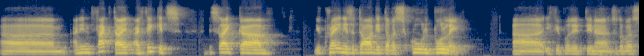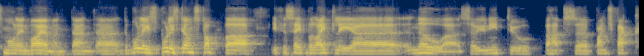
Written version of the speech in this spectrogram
um, and in fact, I, I think it's it's like uh, Ukraine is a target of a school bully. Uh, if you put it in a sort of a smaller environment, and uh, the bullies bullies don't stop uh, if you say politely uh, no. Uh, so you need to perhaps punch back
